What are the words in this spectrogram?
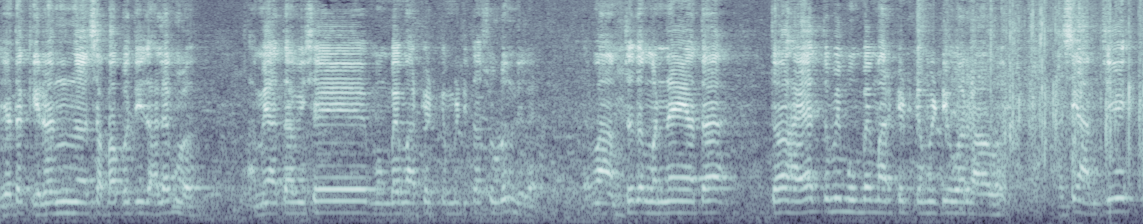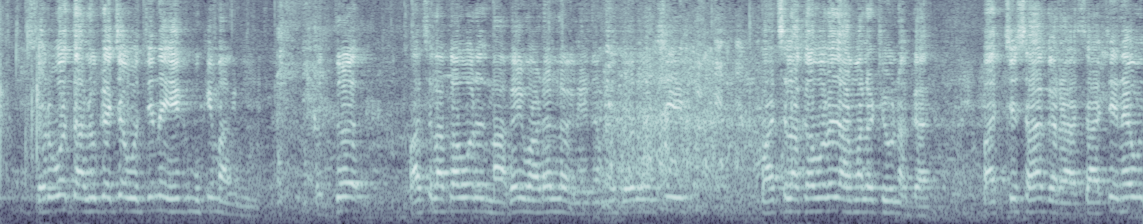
म्हणजे आता किरण सभापती झाल्यामुळं आम्ही आता विषय मुंबई मार्केट कमिटीचा सोडून दिलाय. त्यामुळे आमचं तर म्हणणं आहे आता तर हयात तुम्ही मुंबई मार्केट कमिटीवर राहावं. अशी आमची सर्व तालुक्याच्या वतीनं एकमुखी मागणी आहे. फक्त पाच लाखावरच महागाई वाढायला लागली त्यामुळे दरवर्षी पाच लाखावरच आम्हाला ठेवू नका. पाचशे सहा करा सहाशे नाही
